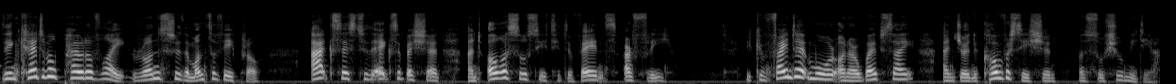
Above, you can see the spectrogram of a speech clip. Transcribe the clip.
The incredible power of light runs through the month of April. Access to the exhibition and all associated events are free. You can find out more on our website and join the conversation on social media.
